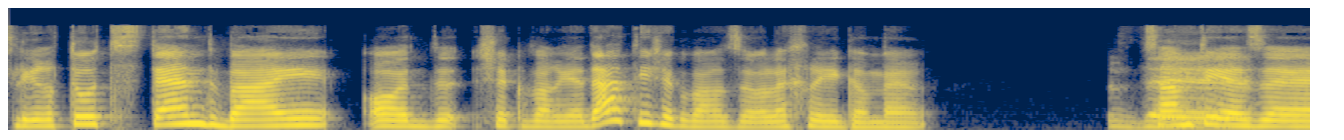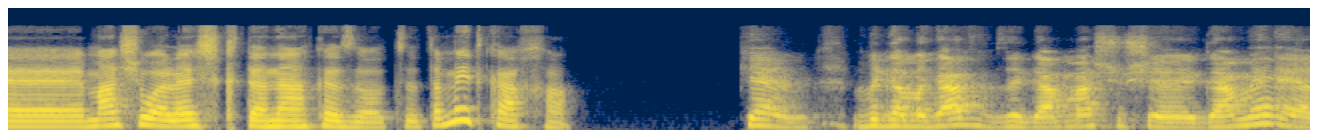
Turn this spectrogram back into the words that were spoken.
פלירטוט stand by, עוד שכבר ידעתי שכבר זה הולך להיגמר. זה... שמתי איזה משהו על אש קטנה כזאת, זה תמיד ככה. כן, וגם אגב זה גם משהו שגם אה,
